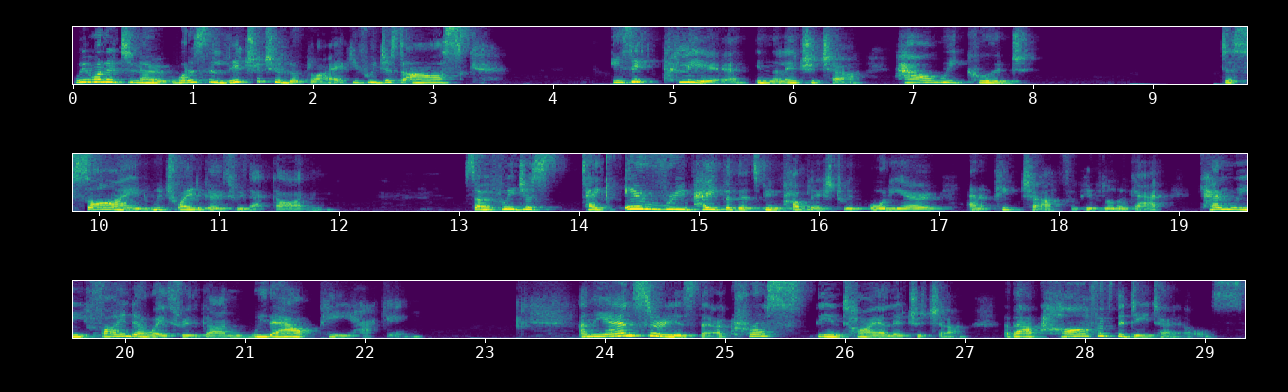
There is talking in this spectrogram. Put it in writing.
We wanted to know what does the literature look like if we just ask, is it clear in the literature how we could decide which way to go through that garden? So if we just take every paper that's been published with audio and a picture for people to look at, can we find our way through the garden without p hacking? And the answer is that across the entire literature, about half of the details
